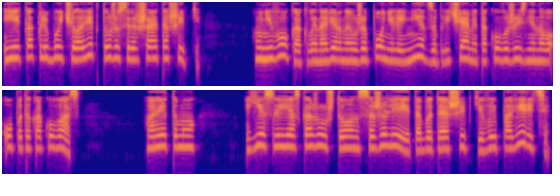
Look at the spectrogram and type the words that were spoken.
И, как любой человек, тоже совершает ошибки. У него, как вы, наверное, уже поняли, нет за плечами такого жизненного опыта, как у вас. Поэтому, если я скажу, что он сожалеет об этой ошибке, вы поверите?»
